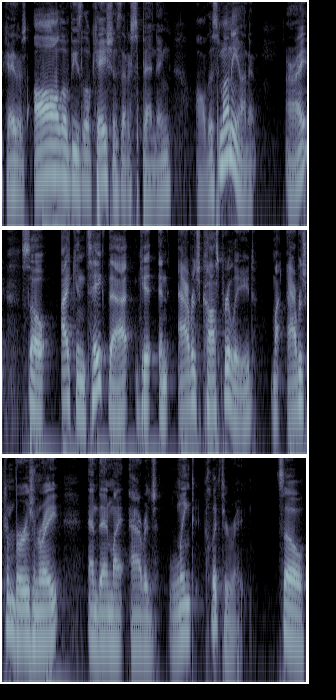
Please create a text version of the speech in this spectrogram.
Okay, there's all of these locations that are spending all this money on it. All right, so I can take that, get an average cost per lead, my average conversion rate, and then my average link click through rate. So,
